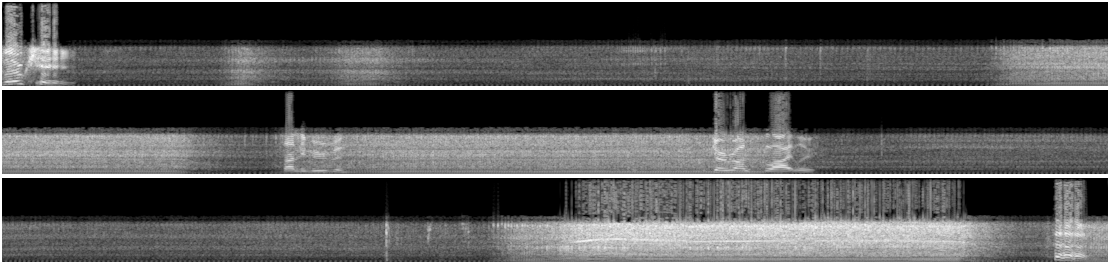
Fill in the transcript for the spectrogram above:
Smokey! Sadly moving. Go around slightly. Ha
